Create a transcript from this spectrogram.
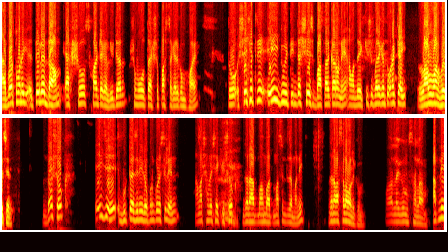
আর বর্তমানে তেলের দাম একশো ছয় টাকা লিটার, সম্ভবত একশো পাঁচ টাকা এরকম হয়। তো সেক্ষেত্রে এই দুই তিনটা শেষ বাঁচার কারণে আমাদের কৃষক ভাইরা কিন্তু অনেকটাই লাভবান হয়েছেন। দর্শক এই যে ভুট্টা যিনি রোপণ করেছিলেন আমার সামনে সেই কৃষক যারা মোহাম্মদ মাসুদুজ্জামান মানিক। যারা আসসালামু আলাইকুম। ওয়ালাইকুম সালাম। আপনি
